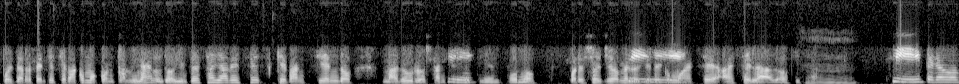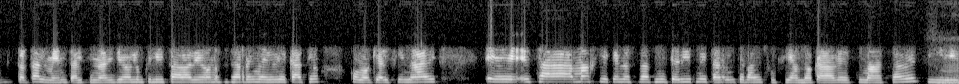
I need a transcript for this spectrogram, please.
pues de repente se va como contaminando. Y entonces hay a veces que van siendo maduros antes Sí. de tiempo no por eso yo me lo llevé como a ese a ese lado quizás Sí, pero totalmente. Al final yo lo utilizaba, digamos, esa reivindicación como que al final eh, esa magia que nos transmite Disney también se va ensuciando cada vez más, ¿sabes? Y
